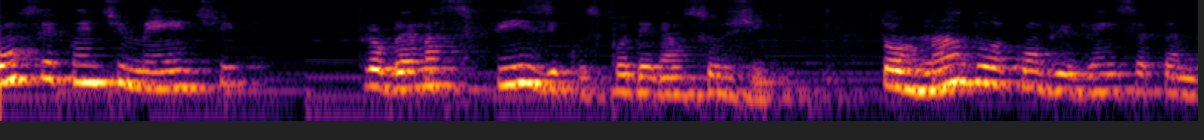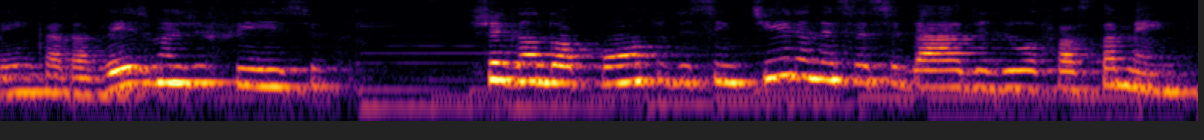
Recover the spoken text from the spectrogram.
Consequentemente, problemas físicos poderão surgir, tornando a convivência também cada vez mais difícil, chegando a ponto de sentir a necessidade do afastamento.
